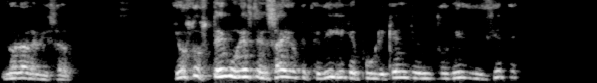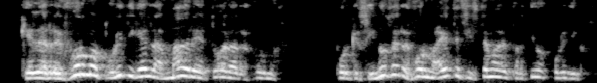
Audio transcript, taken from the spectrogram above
no la revisaron. Yo sostengo en este ensayo que te dije que publiqué en 2017 que la reforma política es la madre de todas las reformas, porque si no se reforma este sistema de partidos políticos,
